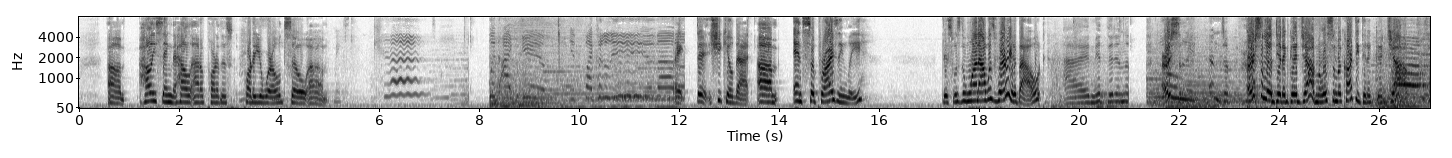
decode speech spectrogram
Um, Halle sang the hell out of part of this part of your world, so um, right, the, she killed that. Um, and surprisingly, this was the one I was worried about. I admit that in the Ursula. Ursula did a good job. Melissa McCarthy did a good job.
